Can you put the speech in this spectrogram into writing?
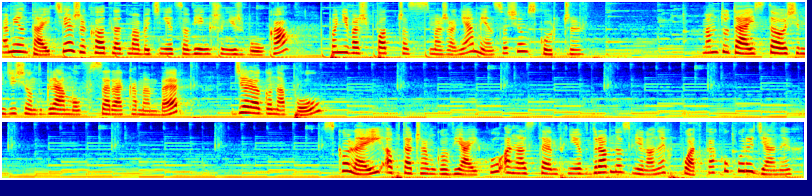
Pamiętajcie, że kotlet ma być nieco większy niż bułka, ponieważ podczas smażenia mięso się skurczy. Mam tutaj 180 g sera camembert, dzielę go na pół. Z kolei obtaczam go w jajku, a następnie w drobno zmielonych płatkach kukurydzianych.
